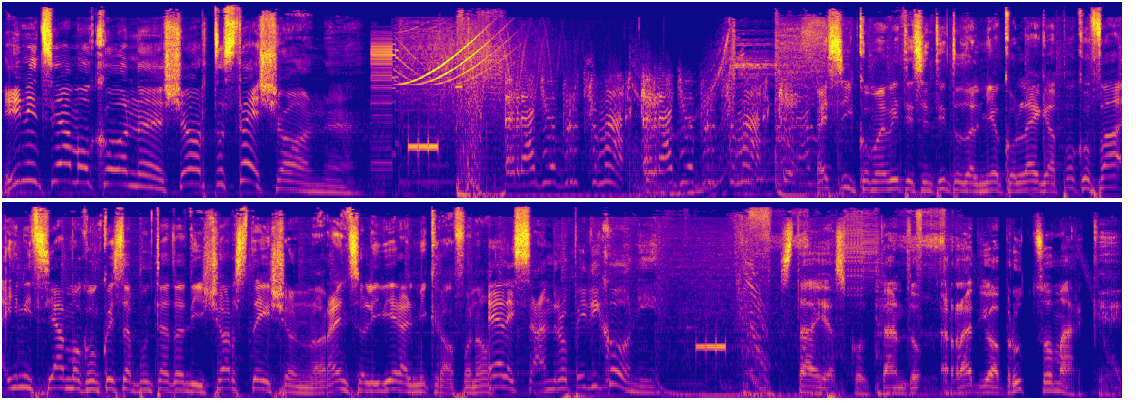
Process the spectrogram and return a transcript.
Iniziamo con Short Station. Radio Abruzzo Marche, Radio Abruzzo Marche. Eh sì, come avete sentito dal mio collega poco fa, iniziamo con questa puntata di Short Station. Lorenzo Oliviera al microfono. E Alessandro Pediconi. Stai ascoltando Radio Abruzzo Marche.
